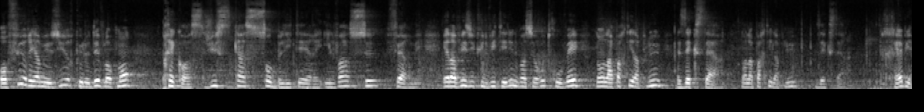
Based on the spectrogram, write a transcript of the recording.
au fur et à mesure que le développement précoce jusqu'à s'oblitérer. Il va se fermer. Et la vésicule vitelline va se retrouver dans la partie la plus externe. Dans la partie la plus externe. Très bien.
